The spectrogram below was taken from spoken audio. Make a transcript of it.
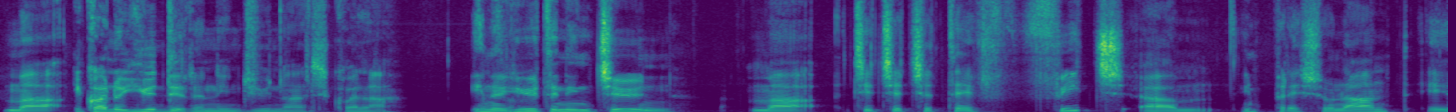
Ma E quando jüdiren in giù nasce quella. in aiuto in giun, ma c'è c'è c'è te fitch um, impressionant è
